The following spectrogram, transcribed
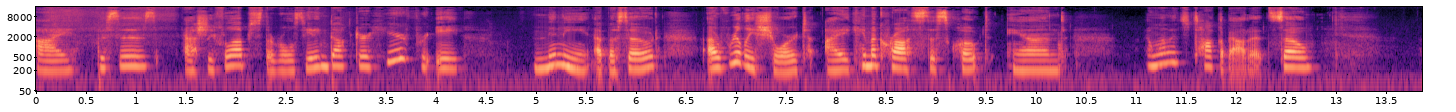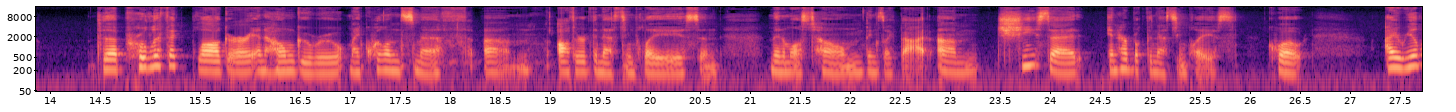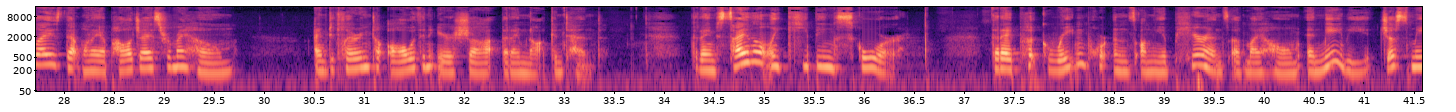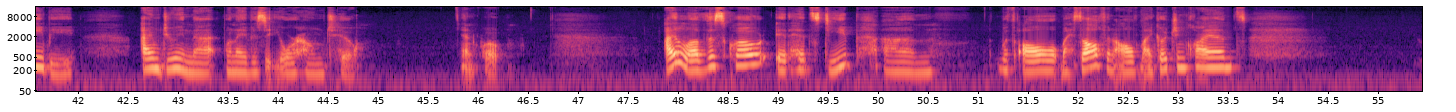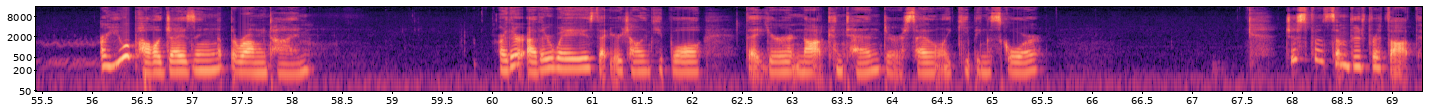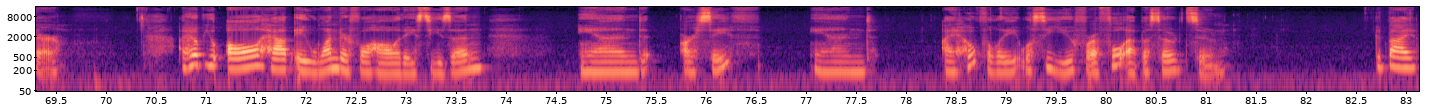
Hi, this is Ashley Phillips, the Rules Eating Doctor, here for a mini episode, a really short. I came across this quote and I wanted to talk about it. So, the prolific blogger and home guru, Myquillyn Smith, um, author of The Nesting Place and Minimalist Home, things like that, um, she said in her book, The Nesting Place, quote, I realized that when I apologize for my home, I'm declaring to all within earshot that I'm not content, that I'm silently keeping score, that I put great importance on the appearance of my home, and maybe, just maybe, I'm doing that when I visit your home too. End quote. I love this quote. It hits deep um, with all myself and all of my coaching clients. Are you apologizing at the wrong time? Are there other ways that you're telling people that you're not content or silently keeping score? Just some food for thought there. I hope you all have a wonderful holiday season and are safe. And I hopefully will see you for a full episode soon. Goodbye.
